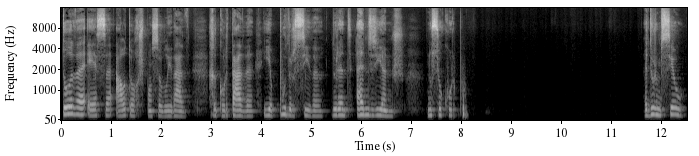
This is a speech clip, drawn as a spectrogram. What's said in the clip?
toda essa autorresponsabilidade recortada e apodrecida durante anos e anos no seu corpo. Adormeceu,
